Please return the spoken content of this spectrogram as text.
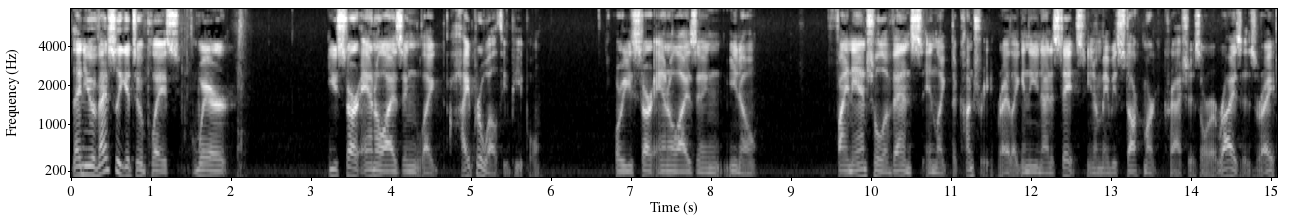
Then you eventually get to a place where you start analyzing like hyper wealthy people or you start analyzing you know financial events in like the country right? Like in the united states you know maybe stock market crashes or it rises right?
